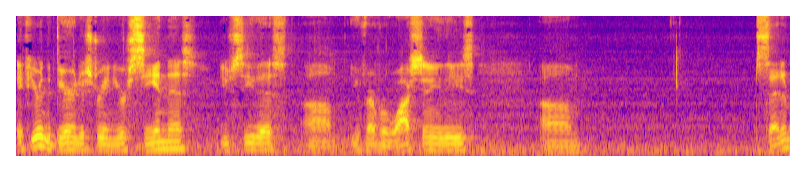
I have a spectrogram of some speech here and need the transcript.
if you're in the beer industry and you're seeing this, you see this, um, you've ever watched any of these, um, send it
